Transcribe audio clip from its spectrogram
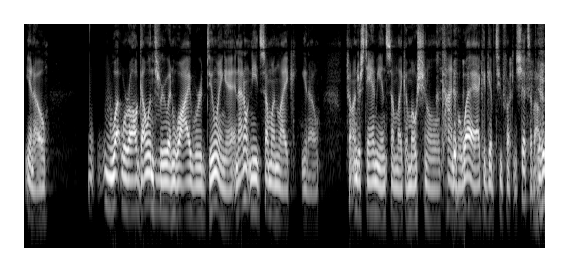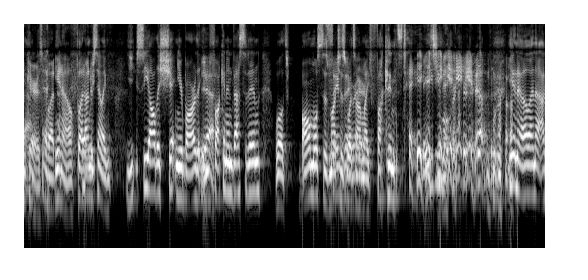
You know, what we're all going Mm-hmm. through and why we're doing it. And I don't need someone like, you know, to understand me in some like emotional kind of a way. I could give two fucking shits about Who that. cares? But- you know, but understand like you see all this shit in your bar that Yeah. you fucking invested in. Well, it's almost as much as what's on right my fucking stage. you, know? You know, and uh,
